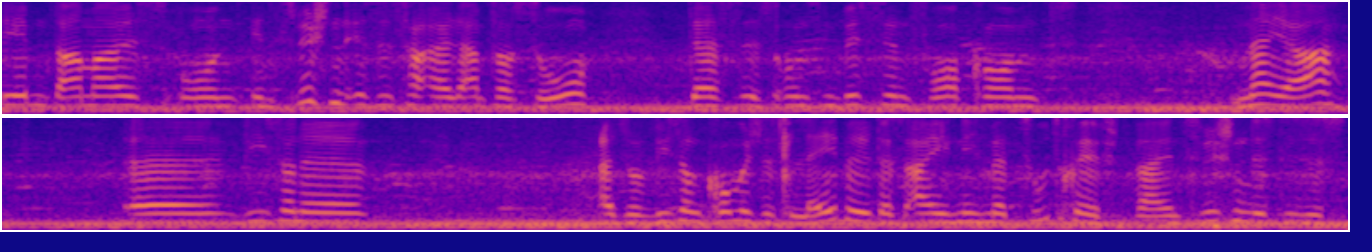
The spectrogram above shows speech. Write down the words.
eben damals. Und inzwischen ist es halt einfach so, dass es uns ein bisschen vorkommt, naja, äh, wie so eine, also wie so ein komisches Label, das eigentlich nicht mehr zutrifft, weil inzwischen ist dieses,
